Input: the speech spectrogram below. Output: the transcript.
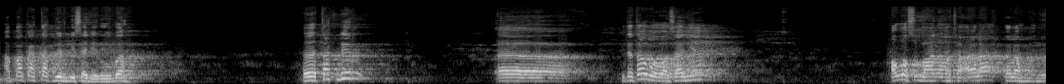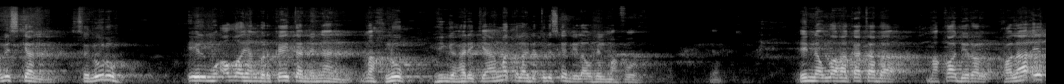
Apakah takdir bisa dirubah? Eh, takdir eh, kita tahu bahwasanya Allah Subhanahu wa taala telah menuliskan seluruh ilmu Allah yang berkaitan dengan makhluk hingga hari kiamat telah dituliskan di Lauhil Mahfuz. Ya. Inna Allah kataba maqadiral khalaiq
